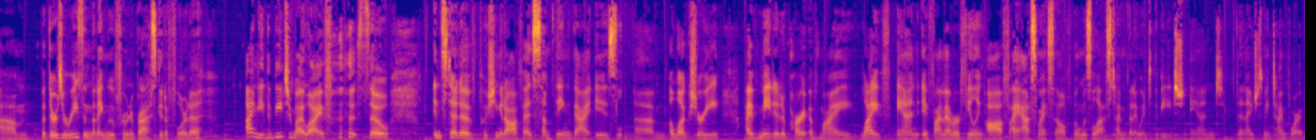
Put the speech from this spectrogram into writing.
Um, but there's a reason that I moved from Nebraska to Florida. I need the beach in my life. so instead of pushing it off as something that is um, a luxury, I've made it a part of my life. And if I'm ever feeling off, I ask myself, when was the last time that I went to the beach? And then I just make time for it.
